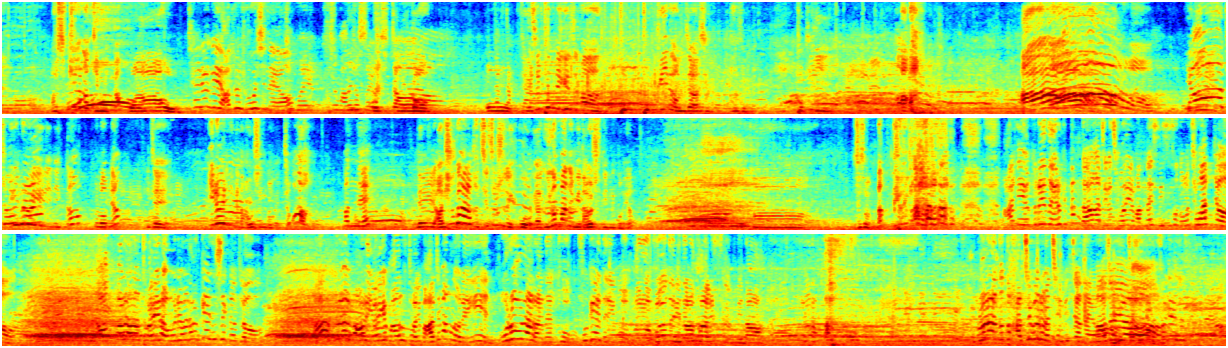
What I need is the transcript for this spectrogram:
아, 10kg 바뀝니까? 와우. 체력이 아주 좋으시네요. 정말 고생 많으셨어요, 진짜. 그러니까. 오, 되게 슬픈 얘기지만, 복, 복귀는 언제 하시, 하세요? 복귀. 아, 아! 아! 야, 좋은데? 일요일이니까? 그러면 이제 일요일이니까 나오신 거겠죠? 어, 맞네. 내일, 아, 휴가를 같이 쓸 수도 있고, 야, 이것만을 위해 나올 수도 있는 거예요? 아, 죄송합니다. 아니에요. 그래도 이렇게 딱 나와가지고 저희를 만날 수 있어서 너무 좋았죠? 앞으로는 저희랑 오래오래 함께 해주실 거죠? 아, 그래. 바로 여기 바로 저희 마지막 노래인 오로라라는 곡 소개해드리고 바로 보여드리도록 하겠습니다. 오로라도 또 같이 부르면 재밌잖아요. 맞아요. 있어요?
